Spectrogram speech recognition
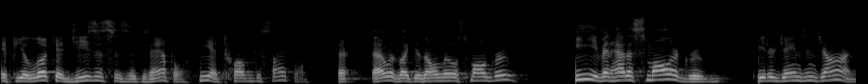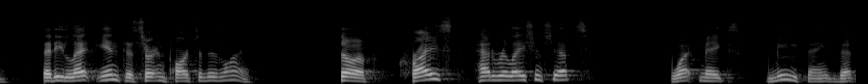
If you look at Jesus' example, he had 12 disciples. That, that was like his own little small group. He even had a smaller group, Peter, James, and John, that he let into certain parts of his life. So if Christ had relationships, what makes me think that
